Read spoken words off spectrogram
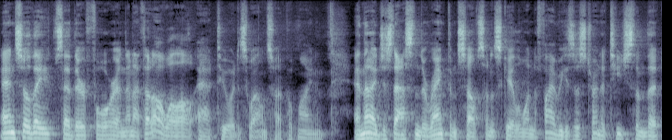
And so they said there four, and then I thought, "Oh well, I'll add to it as well." And so I put mine in. And then I just asked them to rank themselves on a scale of one to five because I was trying to teach them that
